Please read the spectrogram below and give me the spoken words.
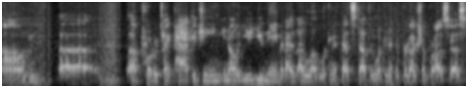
um, uh, uh, prototype packaging, you know, you, you name it. I, I, love looking at that stuff and looking at the production process.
